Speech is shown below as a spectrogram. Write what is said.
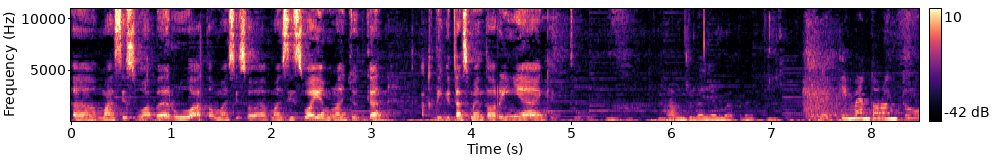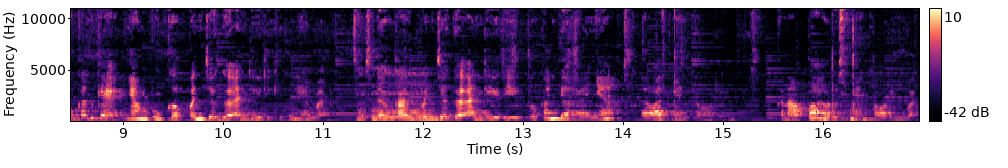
uh, mahasiswa baru atau mahasiswa mahasiswa yang melanjutkan aktivitas mentoringnya gitu. Hmm. Alhamdulillah ya Mbak berarti. Berarti mentoring itu kan kayak nyambung ke penjagaan diri gitu ya Mbak. Sedangkan hmm. penjagaan diri itu kan gak hanya lewat mentoring. Kenapa harus mentoring Mbak?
